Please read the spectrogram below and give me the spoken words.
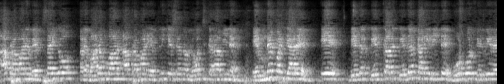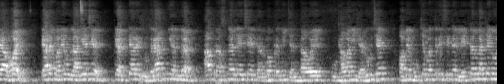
આ પ્રમાણે વેબસાઇટો અને વારંવાર આ પ્રમાણે એપ્લિકેશનો લોન્ચ કરાવીને એમને પણ જ્યારે એ બેદરકારી રીતે ગોળ ગોળ ફેરવી રહ્યા હોય, ત્યારે મને એવું લાગે છે કે અત્યારે ગુજરાતની અંદર આ પ્રશ્ન જે છે ધર્મપ્રેમી જનતાઓએ ઉઠાવવાની જરૂર છે. અમે મુખ્યમંત્રીશ્રીને લેટર લખેલો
